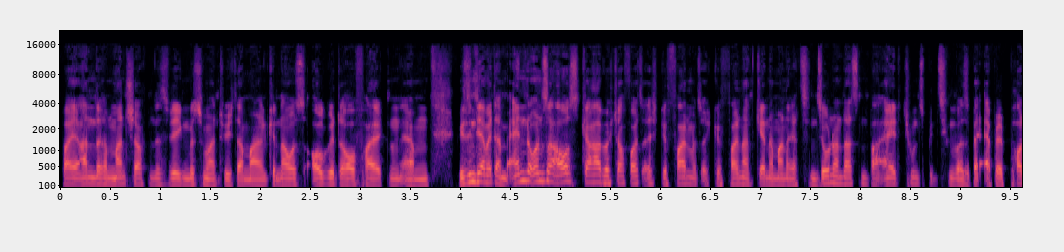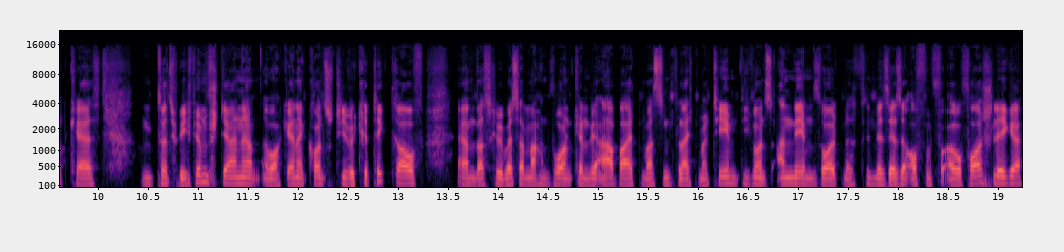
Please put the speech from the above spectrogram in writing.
bei anderen Mannschaften. Deswegen müssen wir natürlich da mal ein genaues Auge drauf halten. Ähm, wir sind ja mit am Ende unserer Ausgabe. Ich hoffe, es euch gefallen. Wenn es euch gefallen hat, gerne mal eine Rezension an lassen bei iTunes beziehungsweise bei Apple Podcast. Und natürlich fünf Sterne, aber auch gerne konstruktive Kritik drauf. Ähm, was können wir besser machen? Woran können wir arbeiten? Was sind vielleicht mal Themen, die wir uns annehmen sollten? Das sind wir sehr, sehr offen für eure Vorschläge.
